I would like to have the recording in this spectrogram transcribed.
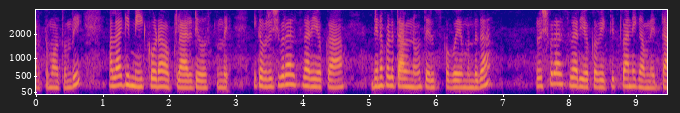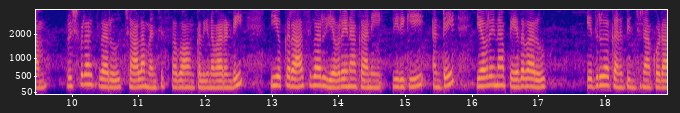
అర్థమవుతుంది. అలాగే మీకు కూడా ఒక క్లారిటీ వస్తుంది. ఇక వృషభరాశి వారి యొక్క దిన ఫలితాలను తెలుసుకోబోయే ముందుగా వృషభరాశి వారి యొక్క వ్యక్తిత్వాన్ని గమనిద్దాం. వృషభరాశి వారు చాలా మంచి స్వభావం కలిగిన వారండి. ఈ యొక్క రాశి వారు ఎవరైనా కానీ వీరికి అంటే ఎవరైనా పేదవారు ఎదురుగా కనిపించినా కూడా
